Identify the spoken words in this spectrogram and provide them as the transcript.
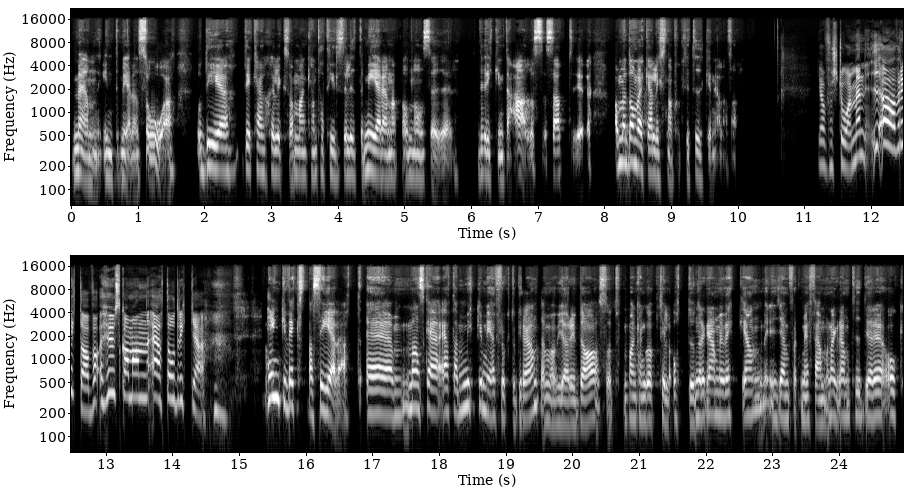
men inte mer än så. Och det, det kanske liksom man kan ta till sig lite mer än att om någon säger drick inte alls. Så att, ja, men de verkar lyssna på kritiken i alla fall. Jag förstår. Men i övrigt då, hur ska man äta och dricka? Tänk växtbaserat. Ehm, man ska äta mycket mer frukt och grönt än vad vi gör idag. Så att man kan gå upp till 800 gram i veckan jämfört med 500 gram tidigare. Och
